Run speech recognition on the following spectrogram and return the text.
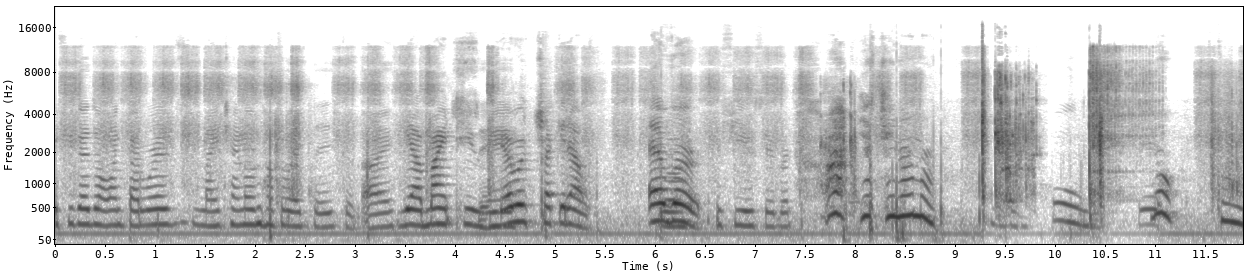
if you guys don't like bad words, my channel is not the right place because I Yeah, mine too. Never check it out. Ever. if you say bad. Ah, yes, chain armor. Holy shit. No, come,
